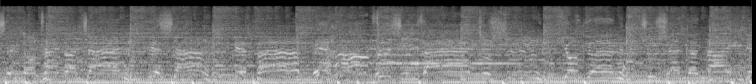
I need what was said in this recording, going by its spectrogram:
生都太短暂，别想别怕别后退，现在就是永远出现的那一年，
